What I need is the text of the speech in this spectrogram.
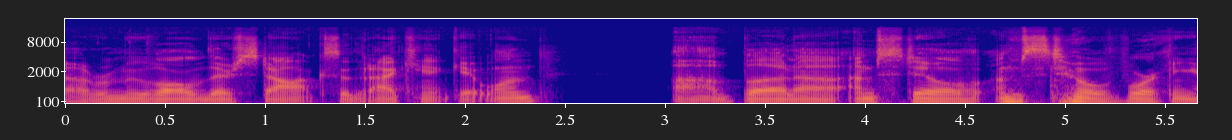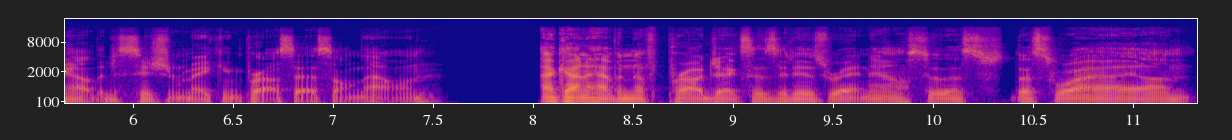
uh, remove all of their stock so that I can't get one. Uh, but uh, I'm still I'm still working out the decision making process on that one. I kind of have enough projects as it is right now, so that's that's why I um,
